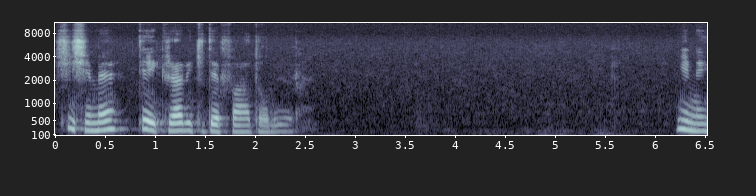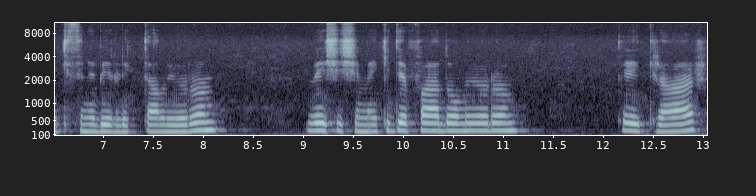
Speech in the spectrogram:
Şişime tekrar iki defa doluyorum. Yine ikisini birlikte alıyorum ve şişime iki defa doluyorum. Tekrar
